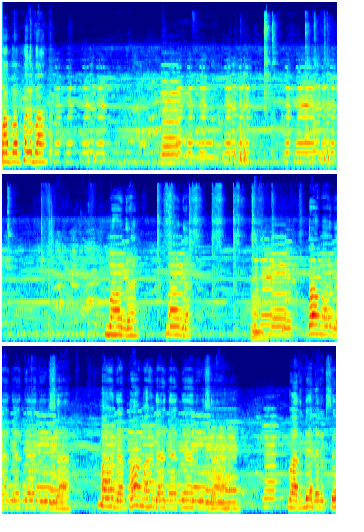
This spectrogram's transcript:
പപ പദപ. മഗ മഗ പമ ഗ ഗ ഗ രി സ മഗ പമ ഗ ഗ ഗ രി സ അപ്പൊ അതിന്റെ ലിറിക്സ്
